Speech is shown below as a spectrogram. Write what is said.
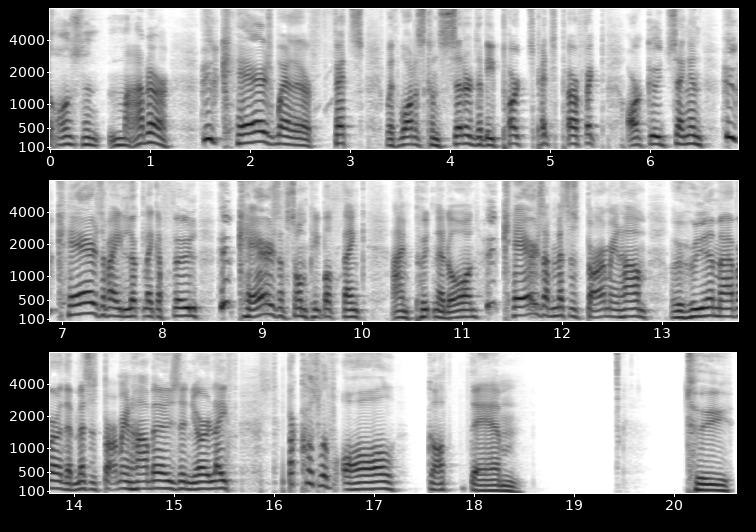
doesn't matter. Who cares whether it fits with what is considered to be pitch perfect or good singing? Who cares if I look like a fool? Who cares if some people think I'm putting it on? Who cares if Mrs. Birmingham or whomever the Mrs. Birmingham is in your life? Because we've all got them to.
